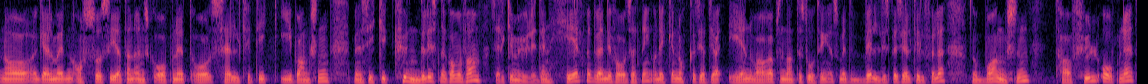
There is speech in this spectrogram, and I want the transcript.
når Gelmøyden også sier at han ønsker åpenhet og selvkritikk i bransjen. Men hvis ikke kundelistene kommer fram, så er det ikke mulig. Det er en helt nødvendig forutsetning. Og det er ikke nok å si at de har én vararepresentant til Stortinget, som er et veldig spesielt tilfelle. Når bransjen tar full åpenhet,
